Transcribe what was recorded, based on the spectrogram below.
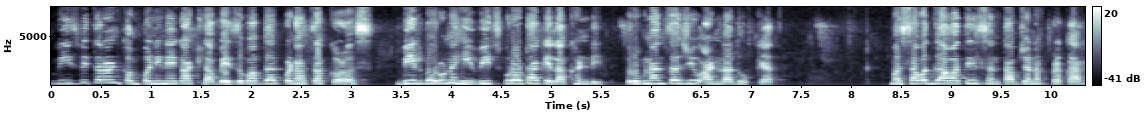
वीज वितरण कंपनीने गाठला बेजबाबदारपणाचा कळस बिल भरूनही वीज पुरवठा केला खंडित रुग्णांचा जीव आणला धोक्यात. मसावत गावातील संतापजनक प्रकार?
